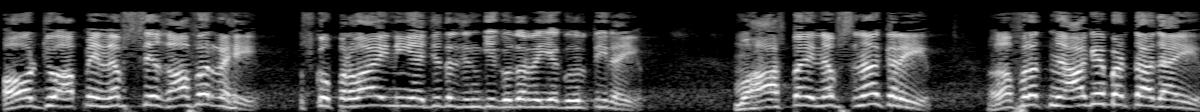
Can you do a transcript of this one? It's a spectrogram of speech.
اور جو اپنے نفس سے غافر رہے، اس کو پرواہ نہیں ہے جدھر زندگی گزر رہی ہے، گزرتی رہے۔ محاسبہ نفس نہ کرے، غفلت میں آگے بڑھتا جائے،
